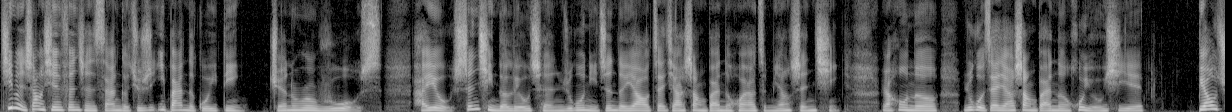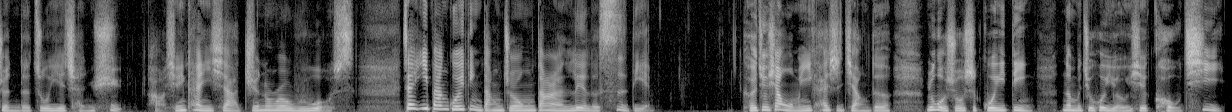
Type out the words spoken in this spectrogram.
基本上先分成三个，就是一般的规定 （general rules），还有申请的流程。如果你真的要在家上班的话，要怎么样申请？然后呢，如果在家上班呢，会有一些标准的作业程序。好，先看一下 general rules，在一般规定当中，当然列了四点。可就像我们一开始讲的，如果说是规定，那么就会有一些口气、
